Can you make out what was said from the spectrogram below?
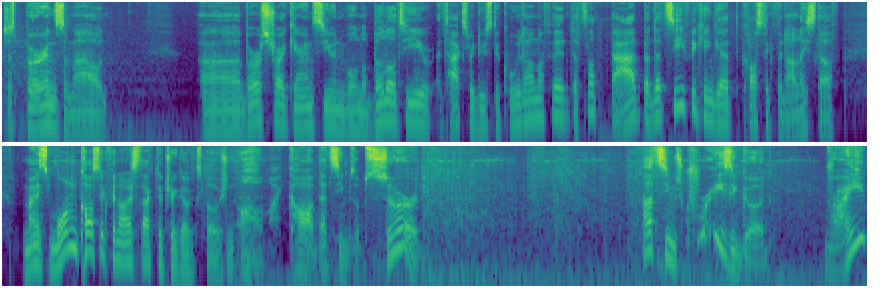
Just burns them out. Uh, Burrow Strike guarantees you invulnerability. Attacks reduce the cooldown of it. That's not bad, but let's see if we can get Caustic Finale stuff. Minus one Caustic Finale stack to trigger explosion. Oh my god, that seems absurd. That seems crazy good. Right?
